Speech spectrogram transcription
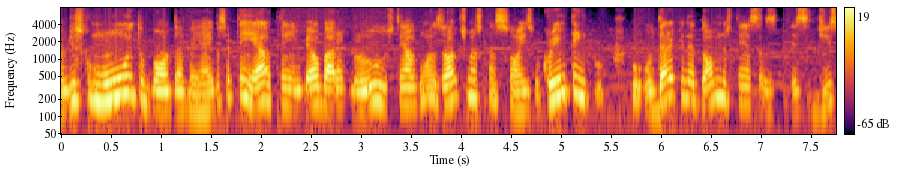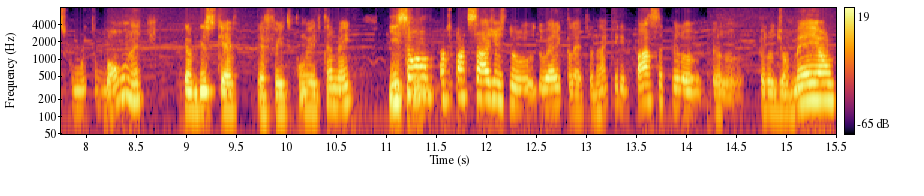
É um disco muito bom também. Aí você tem ela, tem Bell Baron Blues, tem algumas ótimas canções. O Cream tem. O Derek and the Dominos tem essas, esse disco muito bom, né? Que é um disco que é, que é feito com ele também. E são as passagens do, do Eric Clapton, né? Que ele passa pelo, pelo, pelo John Mayer,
